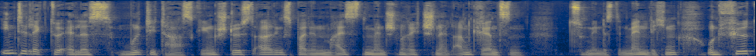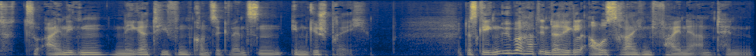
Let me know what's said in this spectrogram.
Intellektuelles Multitasking stößt allerdings bei den meisten Menschen recht schnell an Grenzen zumindest den männlichen, und führt zu einigen negativen Konsequenzen im Gespräch. Das Gegenüber hat in der Regel ausreichend feine Antennen,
